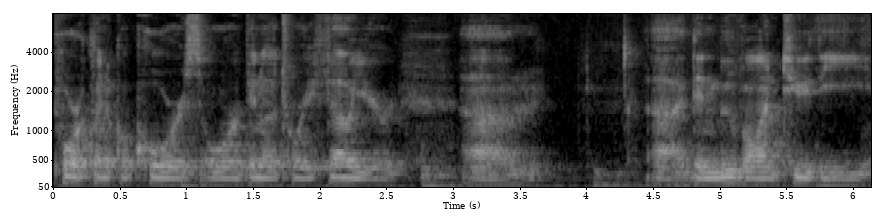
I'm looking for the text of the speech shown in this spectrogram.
poor clinical course or ventilatory failure. Um, uh, then move on to the,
